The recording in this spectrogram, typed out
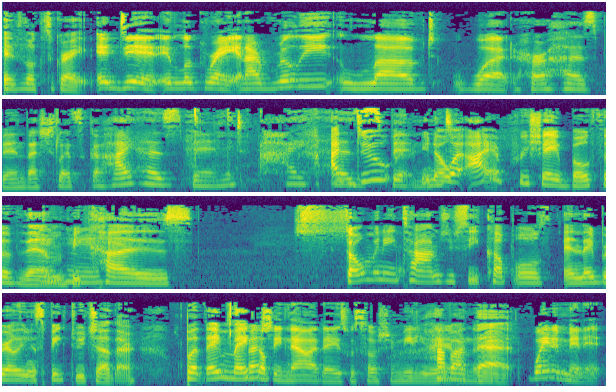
it looked great. It did. It looked great, and I really loved what her husband. That she lets go. Hi, husband. Hi, husband. I do. You know what? I appreciate both of them Mm-hmm. because so many times you see couples and they barely even speak to each other, but they make up Especially up. nowadays with social media. How about the- that? Wait a minute.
